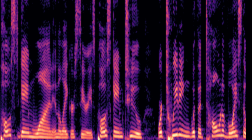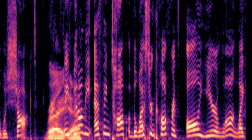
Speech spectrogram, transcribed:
post game one in the Lakers series, post game two, were tweeting with a tone of voice that was shocked. Right, They've been on the effing top of the Western Conference all year long. Like,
